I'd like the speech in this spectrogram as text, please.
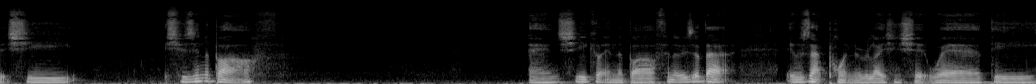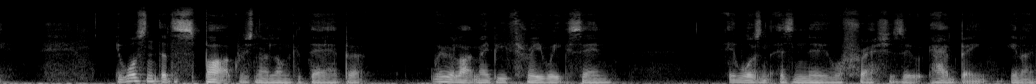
but she she was in the bath, and she got in the bath, and it was at that it was that point in the relationship where the it wasn't that the spark was no longer there, but we were like maybe three weeks in. It wasn't as new or fresh as it had been, you know,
